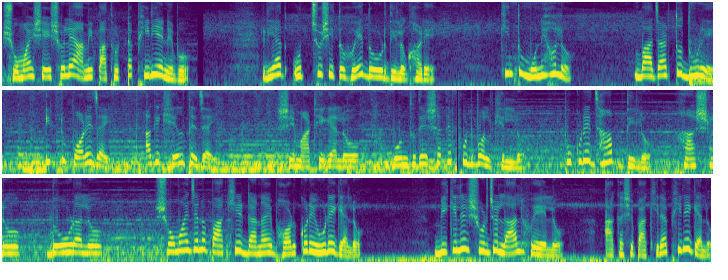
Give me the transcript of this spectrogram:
সময় শেষ হলে আমি পাথরটা ফিরিয়ে নেব। রিয়াদ উচ্ছ্বসিত হয়ে দৌড় দিল ঘরে। কিন্তু মনে হলো, বাজার তো দূরে, একটু পরে যাই। আগে খেলতে যাই। সে মাঠে গেল, বন্ধুদের সাথে ফুটবল খেলল, পুকুরে ঝাঁপ দিল, হাসলো, দৌড়ালো, সময় যেন পাখির ডানায় ভর করে উড়ে গেল। বিকেলের সূর্য লাল হয়ে এলো, আকাশে পাখিরা ফিরে গেল।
